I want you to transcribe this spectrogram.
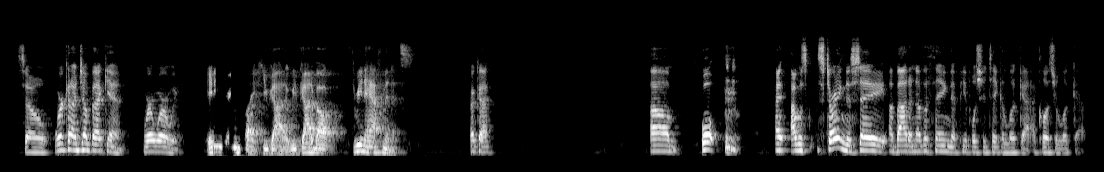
So where can I jump back in? Where were we? Anywhere you like. You got it. We've got about three and a half minutes. Okay. Um, well, I, I was starting to say about another thing that people should take a look at, a closer look at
